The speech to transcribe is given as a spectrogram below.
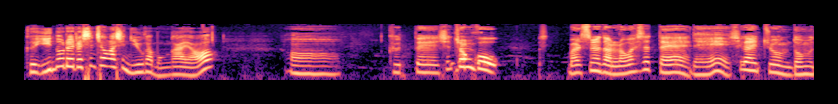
그 이 노래를 신청하신 이유가 뭔가요? 어, 그때 신청곡 말씀해 달라고 했을 때 네. 시간이 좀 너무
